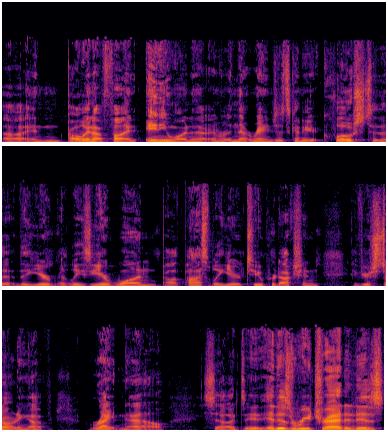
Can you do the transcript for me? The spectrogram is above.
Uh, and probably not find anyone in that, in that range that's going to get close to the, the year, at least year one, possibly year two production if you're starting up right now. So it, it, it is a retread. It is,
